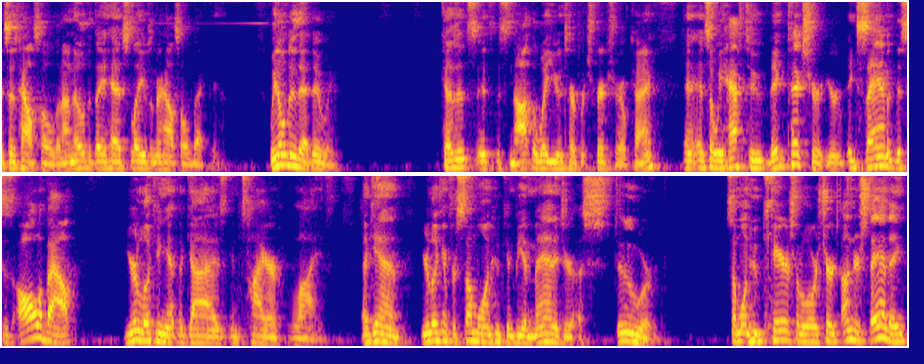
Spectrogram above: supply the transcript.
It says household, and I know that they had slaves in their household back then. We don't do that, do we? Because it's, it's, not the way you interpret Scripture, okay? And, and so we have to, big picture, you're examining, this is all about you're looking at the guy's entire life. Again, you're looking for someone who can be a manager, a steward, someone who cares for the Lord's church, understanding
